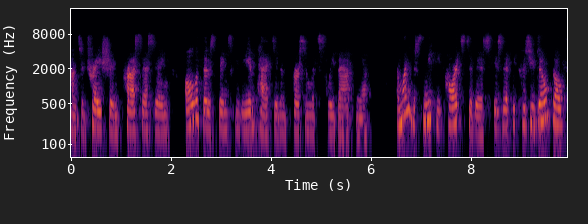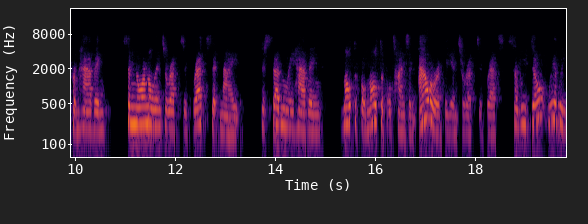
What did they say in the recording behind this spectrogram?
concentration, processing, all of those things can be impacted in a person with sleep apnea. And one of the sneaky parts to this is that because you don't go from having some normal interrupted breaths at night to suddenly having multiple, multiple times an hour of the interrupted breaths. So we don't really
